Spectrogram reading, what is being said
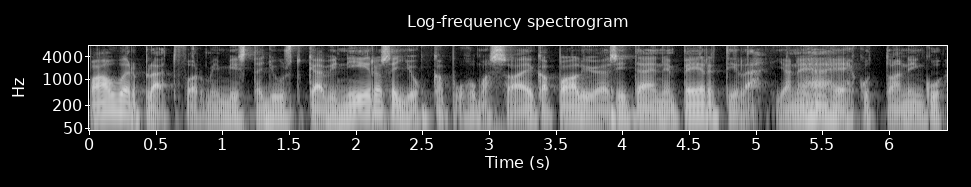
Power Platformi, mistä just kävi Niirasen Jukka puhumassa aika paljon ja sitä ennen Pertilä, ja nehän hehkuttaa niin kuin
